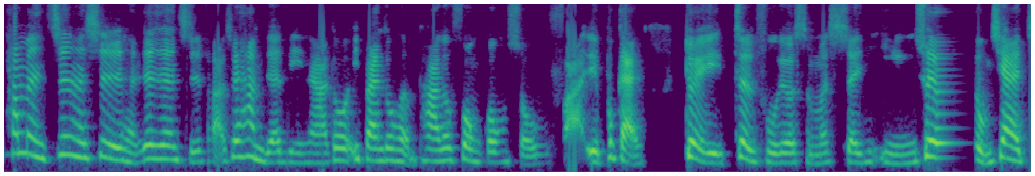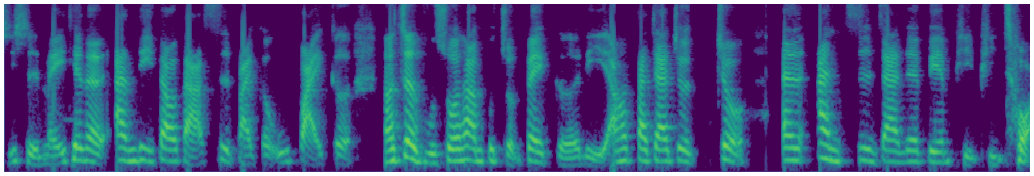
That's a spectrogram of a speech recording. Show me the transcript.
他们真的是很认真执法，所以他们的民啊都一般都很怕，都奉公守法，也不敢对政府有什么声音。所以我们现在即使每一天的案例到达四百个、五百个，然后政府说他们不准备隔离，然后大家就就暗暗自在那边皮皮抓，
